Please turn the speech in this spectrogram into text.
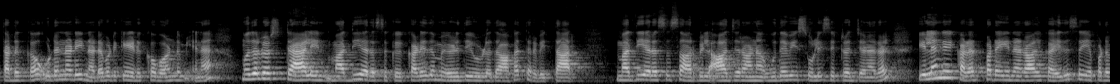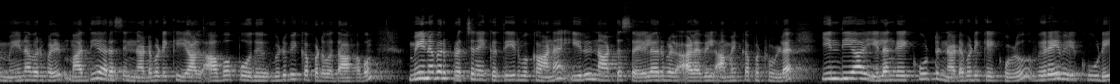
தடுக்க உடனடி நடவடிக்கை எடுக்க வேண்டும் என முதல்வர் ஸ்டாலின் மத்திய அரசுக்கு கடிதம் எழுதியுள்ளதாக தெரிவித்தார். மத்திய அரசு சார்பில் ஆஜரான உதவி சொலிசிட்டர் ஜெனரல் இலங்கை கடற்படையினரால் கைது செய்யப்படும் மீனவர்கள் மத்திய அரசின் நடவடிக்கையால் அவ்வப்போது விடுவிக்கப்படுவதாகவும் மீனவர் பிரச்சினைக்கு தீர்வு காண இரு நாட்டு செயலர்கள் அளவில் அமைக்கப்பட்டுள்ள இந்தியா இலங்கை கூட்டு நடவடிக்கை குழு விரைவில் கூடி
